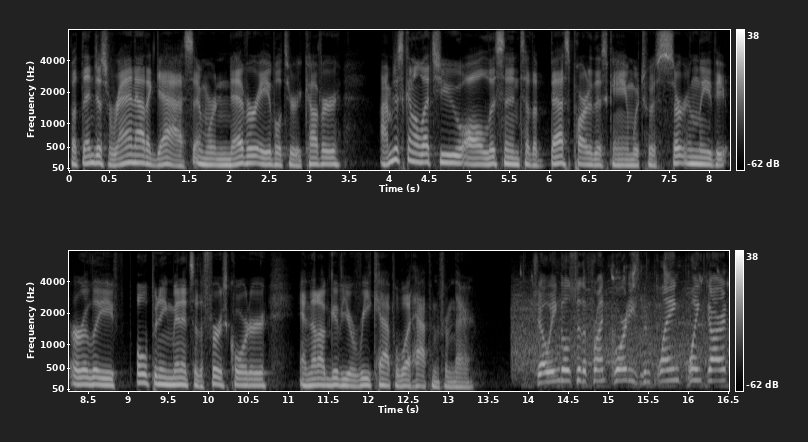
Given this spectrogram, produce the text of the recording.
but then just ran out of gas and were never able to recover. I'm just going to let you all listen to the best part of this game, which was certainly the early opening minutes of the first quarter, and then I'll give you a recap of what happened from there. Joe Ingles to the front court. He's been playing point guard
